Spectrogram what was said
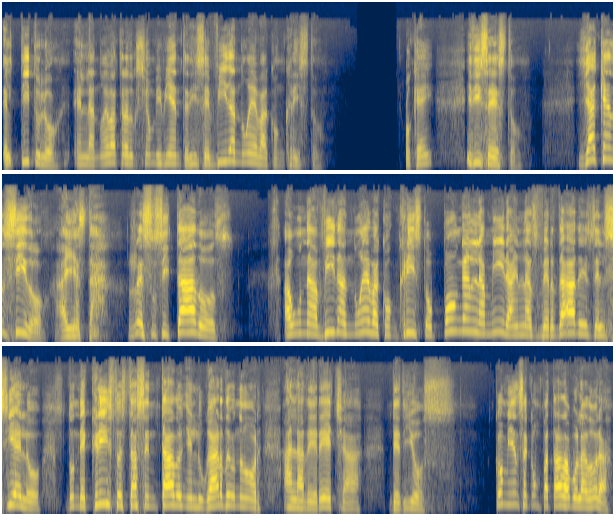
El título en la nueva traducción viviente dice Vida nueva con Cristo. ¿Ok? Y dice esto, ya que han sido, ahí está, resucitados a una vida nueva con Cristo, pongan la mira en las verdades del cielo, donde Cristo está sentado en el lugar de honor a la derecha de Dios. Comienza con patada voladora,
